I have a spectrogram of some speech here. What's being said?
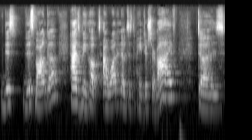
this this manga has me hooked. I want to know does the painter survive? Does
